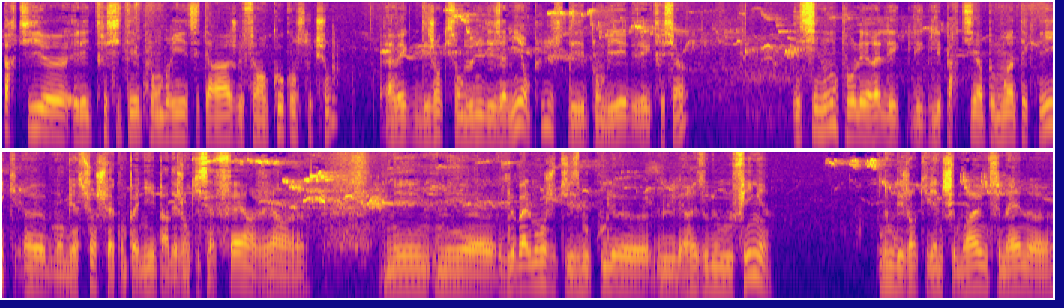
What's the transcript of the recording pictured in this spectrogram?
parties euh, électricité, plomberie, etc., je le fais en co-construction avec des gens qui sont devenus des amis en plus, des plombiers, des électriciens. Et sinon, pour les, parties un peu moins techniques, euh, bon, bien sûr, je suis accompagné par des gens qui savent faire, je euh, mais, globalement, j'utilise beaucoup le, les réseaux de woofing. Donc des gens qui viennent chez moi une semaine,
